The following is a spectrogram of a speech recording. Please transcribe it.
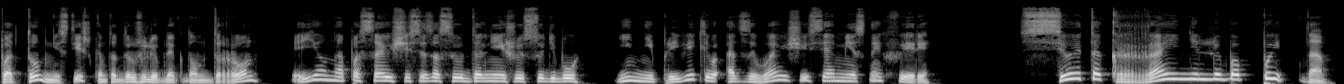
Потом не слишком-то дружелюбный гном Дрон, явно опасающийся за свою дальнейшую судьбу, и неприветливо отзывающийся о местных фере. Все это крайне любопытно.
